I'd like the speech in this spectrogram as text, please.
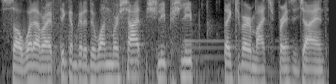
So whatever, I think I'm gonna do one more shot. Sleep, sleep. Thank you very much, Frenzy Giant.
